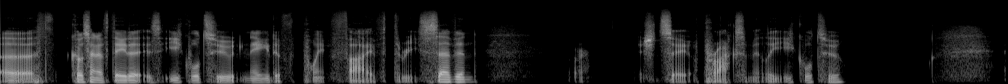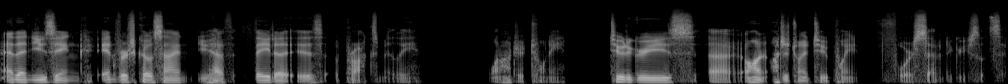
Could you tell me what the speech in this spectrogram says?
uh, cosine of theta is equal to negative 0.537, or I should say approximately equal to. And then using inverse cosine, you have theta is approximately 122 degrees, uh, 122.47 degrees, let's say.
